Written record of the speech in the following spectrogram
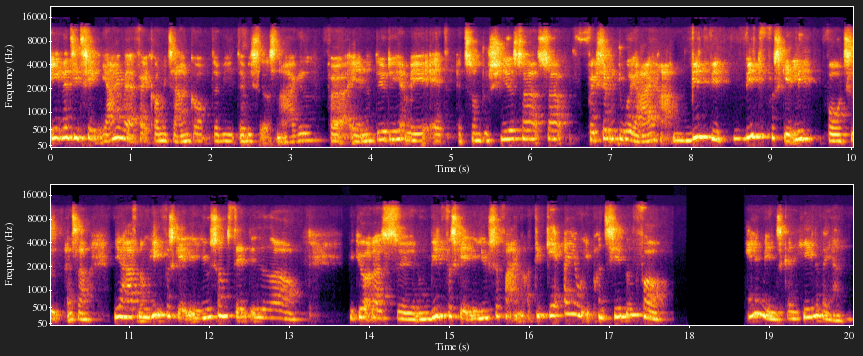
en af de ting, jeg i hvert fald kom i tanke om, da vi, da vi sad og snakkede før, Anne, det er jo det her med, at, at som du siger, så, så for eksempel du og jeg har en vidt, vidt, vidt forskellig fortid. Altså, vi har haft nogle helt forskellige livsomstændigheder, og vi har gjort os øh, nogle vidt forskellige livserfaringer, og det gælder jo i princippet for alle mennesker i hele verden.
